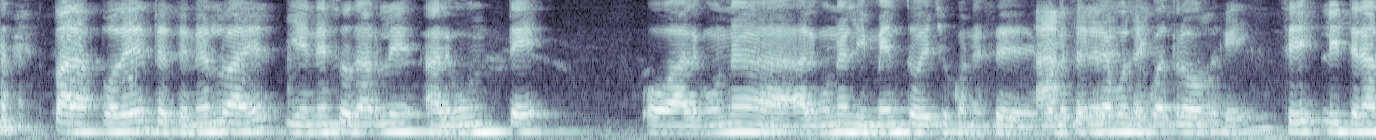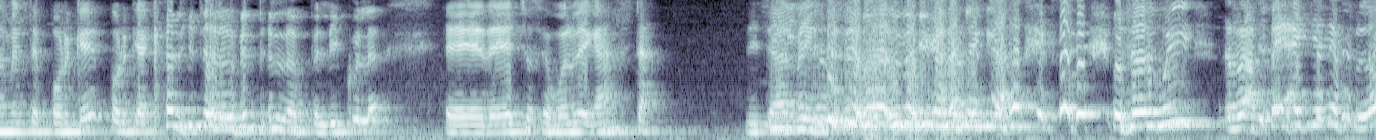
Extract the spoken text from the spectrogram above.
para poder entretenerlo a él y en eso darle algún té o alguna algún alimento hecho con ese Ah, con ese trébol de cuatro hojas. ok. Sí, literalmente. ¿Por qué? Porque acá literalmente en la película eh, de hecho se vuelve gangsta. Literalmente Sí, se vuelve gangsta. O sea, el güey rapea y tiene flow.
